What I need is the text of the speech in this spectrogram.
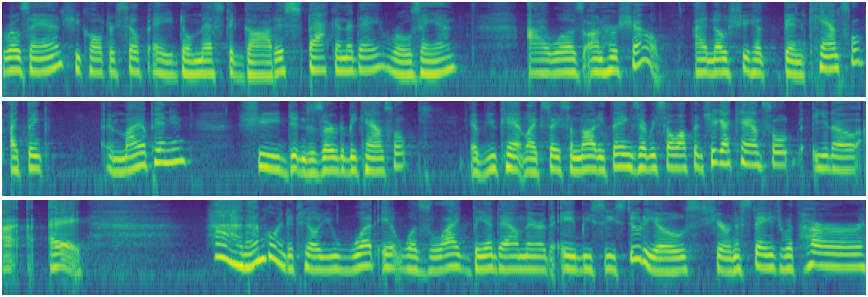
Roseanne. She called herself a domestic goddess back in the day, Roseanne. I was on her show. I know she had been canceled. I think, in my opinion, she didn't deserve to be canceled if you can't like say some naughty things every so often, she got canceled. You know, I, I hey. And I'm going to tell you what it was like being down there at the ABC studios, sharing a stage with her.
